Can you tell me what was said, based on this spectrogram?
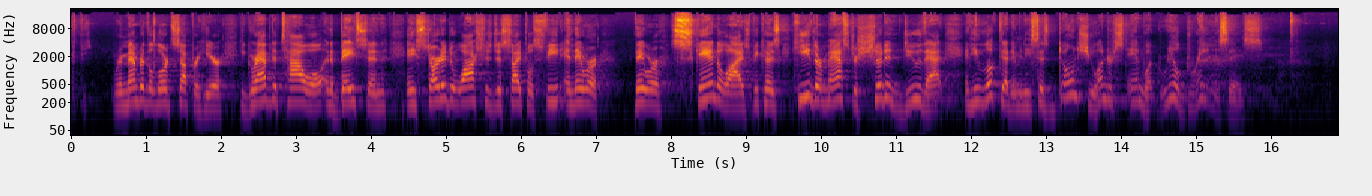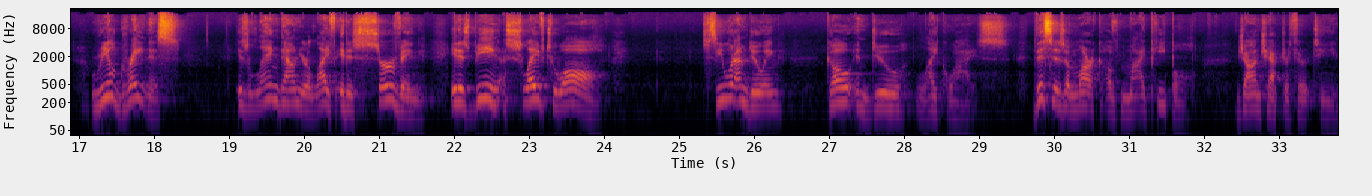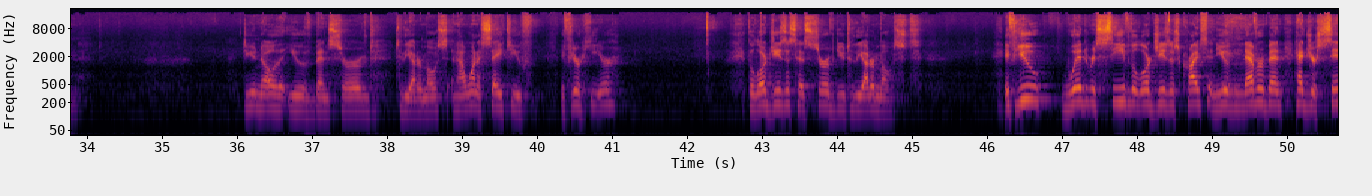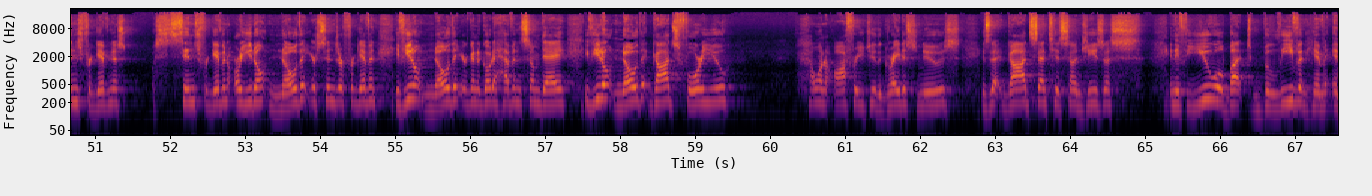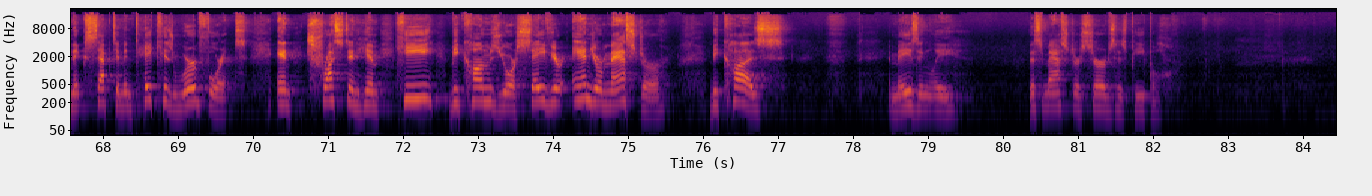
remember the Lord's Supper here. He grabbed a towel and a basin and he started to wash his disciples' feet, and they were they were scandalized because he, their master, shouldn't do that. And he looked at him and he says, Don't you understand what real greatness is? Real greatness is laying down your life, it is serving, it is being a slave to all. See what I'm doing? Go and do likewise. This is a mark of my people. John chapter 13. Do you know that you have been served to the uttermost? And I want to say to you if you're here, the Lord Jesus has served you to the uttermost. If you would receive the Lord Jesus Christ and you have never been had your sins forgiveness sins forgiven or you don't know that your sins are forgiven, if you don't know that you're going to go to heaven someday, if you don't know that God's for you, I want to offer you to the greatest news is that God sent his son Jesus and if you will but believe in him and accept him and take his word for it and trust in him, he becomes your Savior and your Master because, amazingly, this Master serves his people.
